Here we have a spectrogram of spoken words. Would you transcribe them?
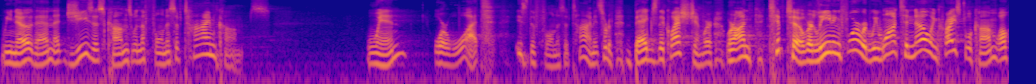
We know then that Jesus comes when the fullness of time comes. When or what is the fullness of time? It sort of begs the question. We're, we're on tiptoe, we're leaning forward. We want to know when Christ will come. Well,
